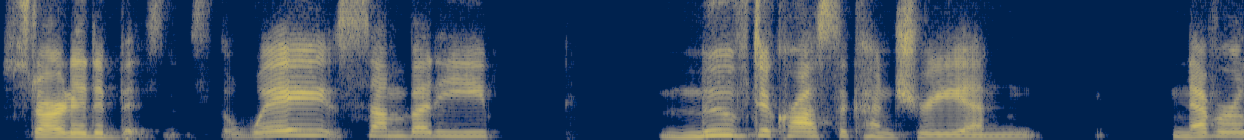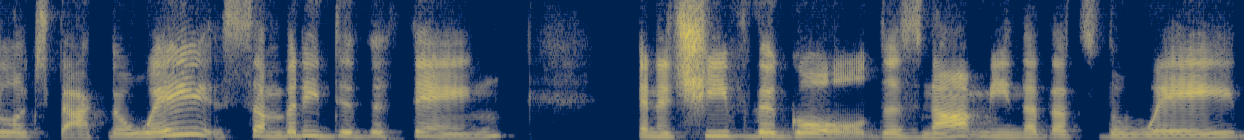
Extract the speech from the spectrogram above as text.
started a business, the way somebody moved across the country and never looked back, the way somebody did the thing and achieved the goal does not mean that that's the way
